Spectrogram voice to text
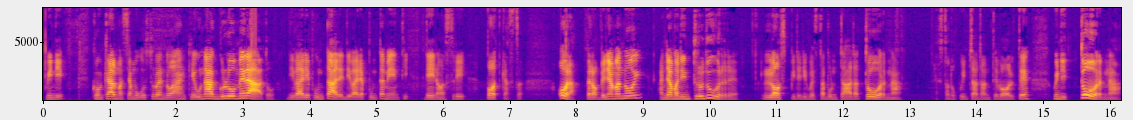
Quindi con calma stiamo costruendo anche un agglomerato di varie puntate di vari appuntamenti dei nostri podcast. Ora, però, veniamo a noi andiamo ad introdurre l'ospite di questa puntata. Torna, è stato qui già tante volte, quindi torna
